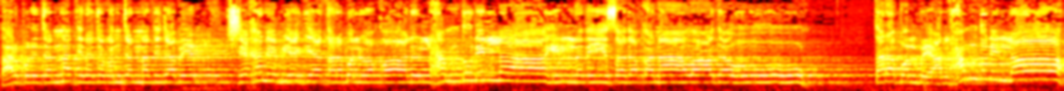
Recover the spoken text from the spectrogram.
তারপরে জান্নাতীরা যখন জান্নাতে যাবে, সেখানে বিয়ে গিয়া তারা বলবে, "ওয়াকালু আলহামদুলিল্লাহিল্লাযী সাদাকানা ওয়াদাহু। তারা বলবে, আলহামদুলিল্লাহ,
